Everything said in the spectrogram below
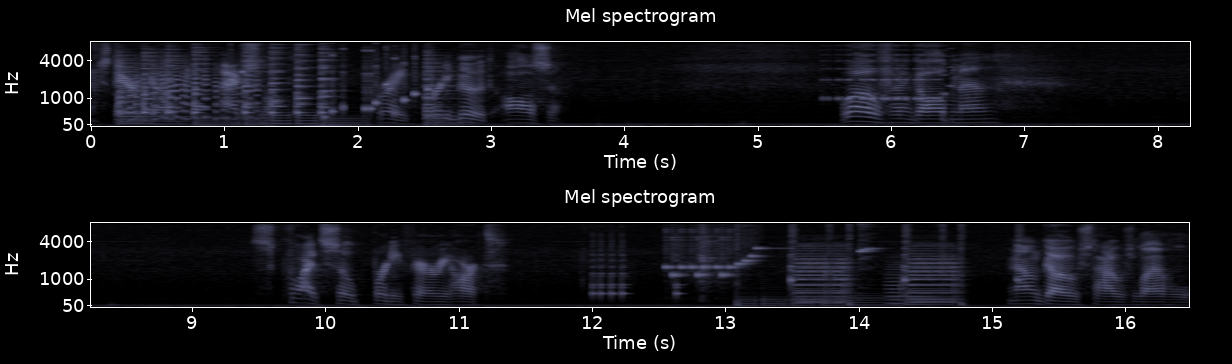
Nice, there we go. Excellent. Great, pretty good, awesome. Whoa, thank god, man. It's quite so pretty very hard. Now ghost house level.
